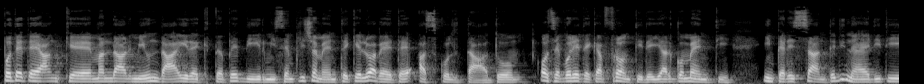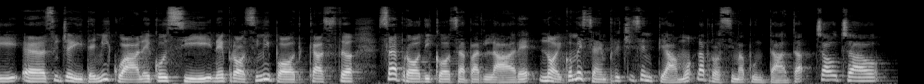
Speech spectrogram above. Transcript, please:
potete anche mandarmi un direct per dirmi semplicemente che lo avete ascoltato o se volete che affronti degli argomenti interessanti ed inediti, eh, suggeritemi quale così nei prossimi podcast saprò di cosa parlare. Noi come sempre ci sentiamo la prossima puntata. Ciao ciao!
